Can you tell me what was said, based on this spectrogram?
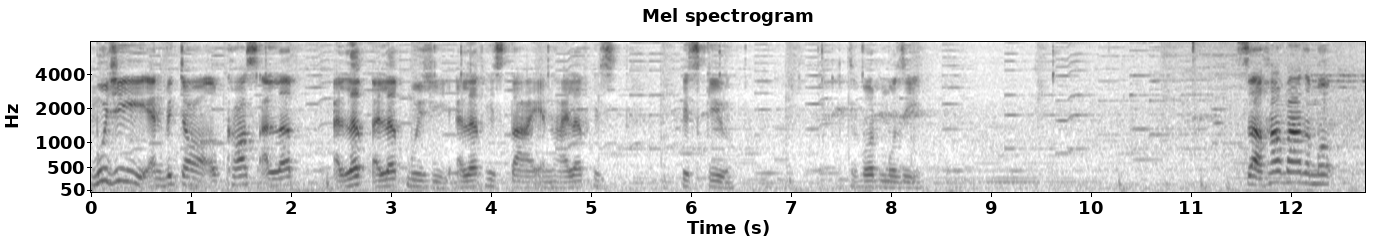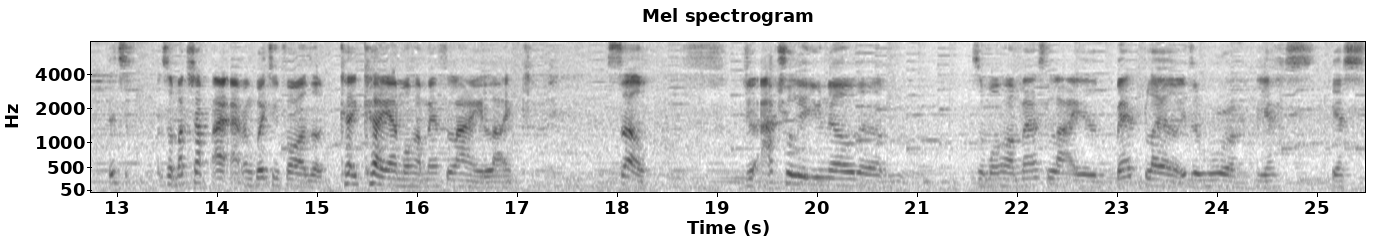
Muji and Victor, of course, I love, I love, I love Muji. I love his style and I love his his skill. Vote. So how about the mo it's the I, I'm waiting for the KK and Mohamed line like so you actually you know the the Mohamed line the best player in the world yes yes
